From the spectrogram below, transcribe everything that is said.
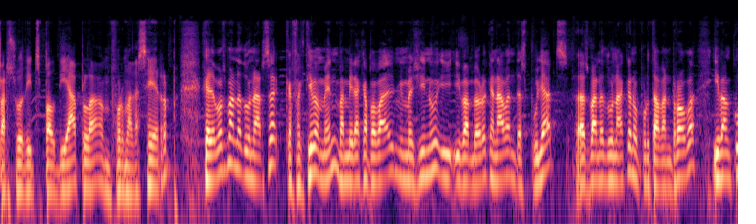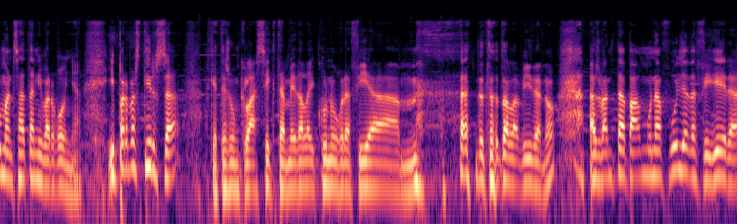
persuadits pel diable, en forma de serp, que llavors van adonar-se que, efectivament, van mirar cap avall, m'imagino, i, i van veure que anaven despullats. Es van adonar que no portaven roba i van començar a tenir vergonya. I per vestir-se, aquest és un clàssic també de la iconografia mm, de tota la vida, no? Es van tapar amb una fulla de figuera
